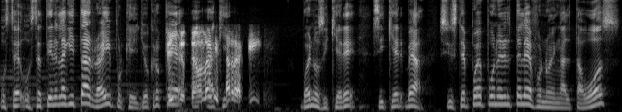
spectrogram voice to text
Usted, usted tiene la guitarra ahí, porque yo creo que... Sí, yo tengo la guitarra aquí. Bueno, si quiere, si quiere, vea, si usted puede poner el teléfono en altavoz,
